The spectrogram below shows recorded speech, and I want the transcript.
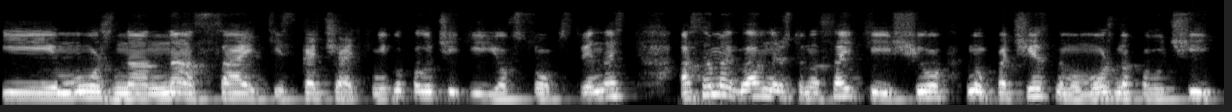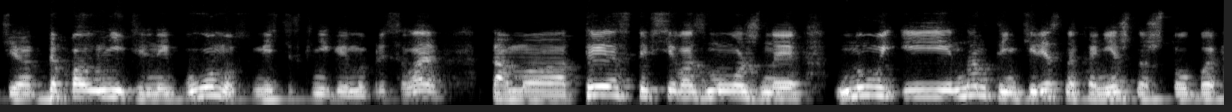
и можно на сайте скачать книгу, получить ее в собственность. А самое главное, что на сайте еще, ну, по-честному, можно получить э, дополнительный бонус вместе с книгой мы присылаем, там а, тесты всевозможные. Ну и нам-то интересно, конечно, чтобы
